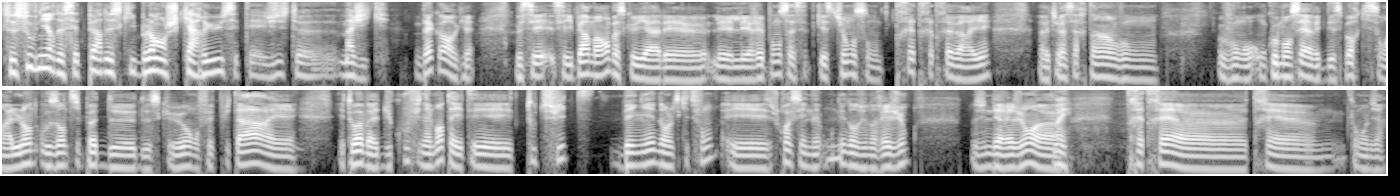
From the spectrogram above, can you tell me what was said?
ce souvenir de cette paire de skis blanches carrus, c'était juste euh, magique. D'accord, ok. Mais c'est hyper marrant parce que y a les, réponses à cette question sont très très très variées. Euh, tu vois, certains vont, vont ont commencé avec des sports qui sont aux antipodes de, de ce qu'eux ont fait plus tard. Et, toi, bah, du coup, finalement, tu as été tout de suite baigné dans le ski de fond. Et je crois que c'est on est dans une région une des régions euh, très très euh, très euh, comment dire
